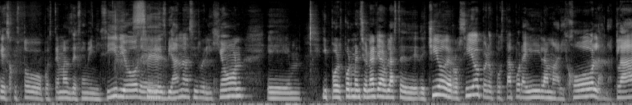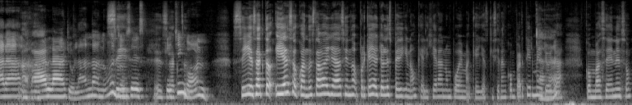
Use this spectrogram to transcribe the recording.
Que es justo, pues, temas de feminicidio, de Sí. lesbianas y religión. eh, y por, por mencionar, ya hablaste de, de Chío, de Rocío, pero pues está por ahí la Marijó, la Ana Clara, la Ajá. Bala, Yolanda, ¿no? Sí, Entonces, qué chingón. Sí, exacto. Y eso, cuando estaba ya haciendo, porque yo les pedí, ¿no? Que eligieran un poema que ellas quisieran compartirme y yo ya, con base en eso,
